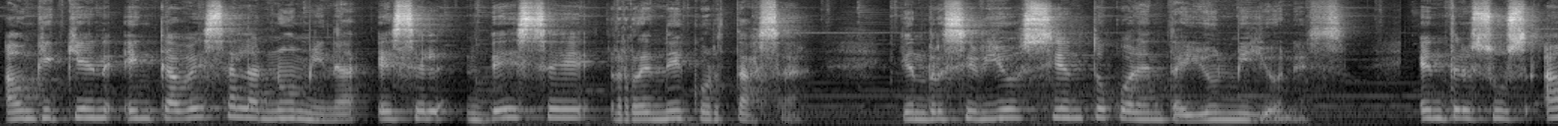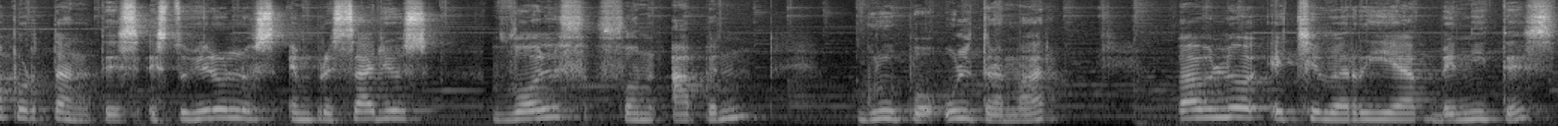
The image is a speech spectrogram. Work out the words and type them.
aunque quien encabeza la nómina es el DC René Cortázar, quien recibió 141 millones. Entre sus aportantes estuvieron los empresarios Wolf von Appen, Grupo Ultramar, Pablo Echeverría Benítez,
